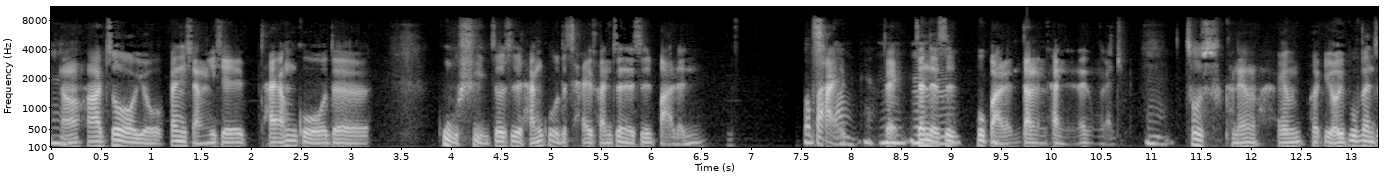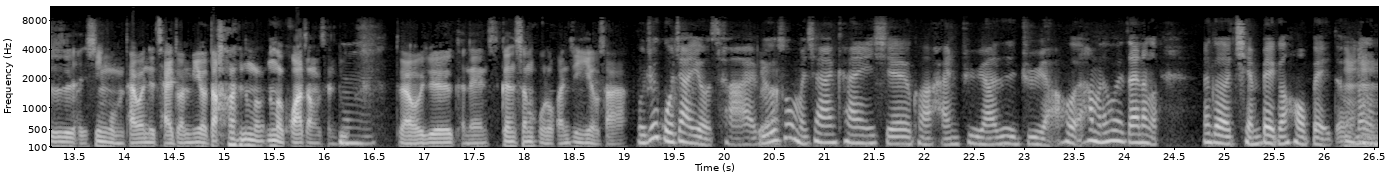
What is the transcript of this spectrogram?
嗯。然后他做有分享一些台韩国的故事，就是韩国的财团真的是把人我把踩当看对，嗯真的是嗯不把人当人看的那种感觉。嗯就是可能还有有一部分就是很吸引我们台湾的财团，没有到那么那么夸张的程度。嗯，对啊，我觉得可能跟生活的环境也有差。我觉得国家也有差、欸，比如说我们现在看一些可能韩剧啊、日剧啊，或者他们都会在那个那个前辈跟后辈的那个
